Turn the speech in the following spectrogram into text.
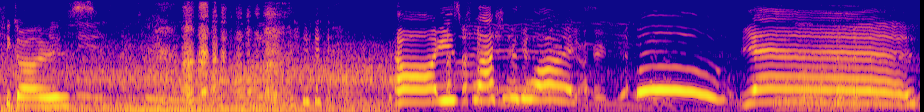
Off he goes. oh, he's flashing his lights. Woo! Yes.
